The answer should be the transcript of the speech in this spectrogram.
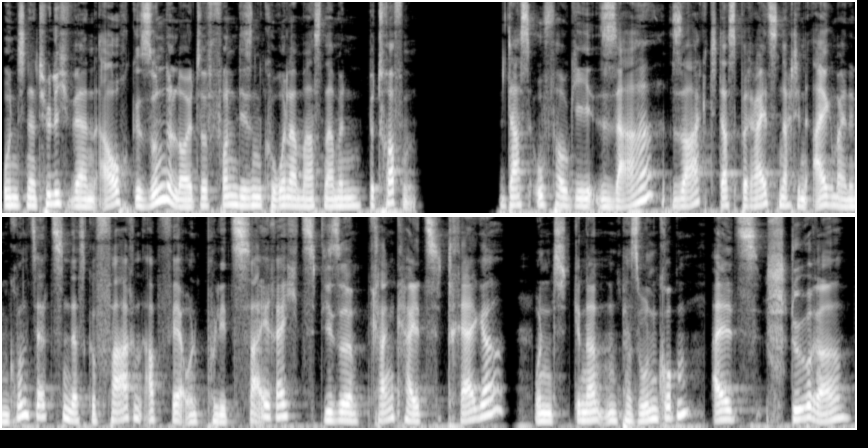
Und natürlich werden auch gesunde Leute von diesen Corona-Maßnahmen betroffen. Das OVG SAR sagt, dass bereits nach den allgemeinen Grundsätzen des Gefahrenabwehr- und Polizeirechts diese Krankheitsträger und genannten Personengruppen als Störer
